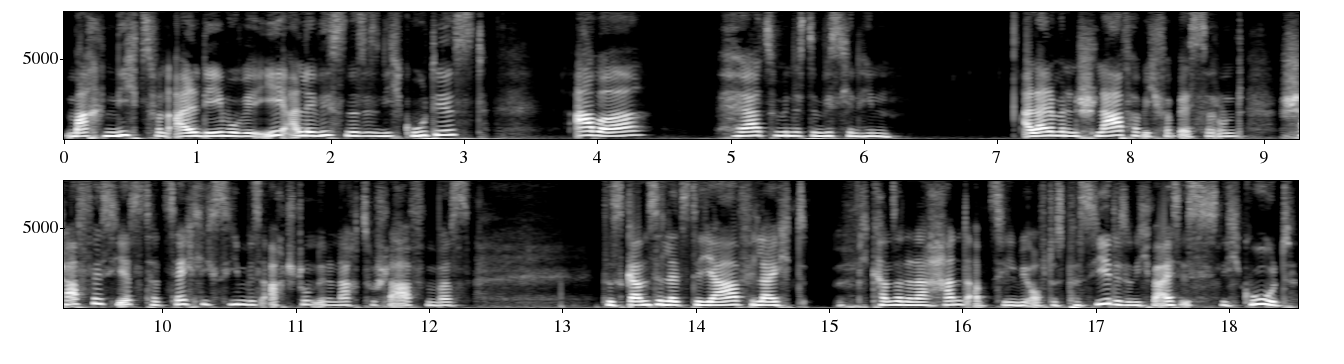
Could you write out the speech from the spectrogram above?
mach nichts von all dem, wo wir eh alle wissen, dass es nicht gut ist. Aber hör zumindest ein bisschen hin. Alleine meinen Schlaf habe ich verbessert und schaffe es jetzt tatsächlich sieben bis acht Stunden in der Nacht zu schlafen, was das ganze letzte Jahr vielleicht, ich kann es an einer Hand abzählen, wie oft das passiert ist und ich weiß, es ist nicht gut.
